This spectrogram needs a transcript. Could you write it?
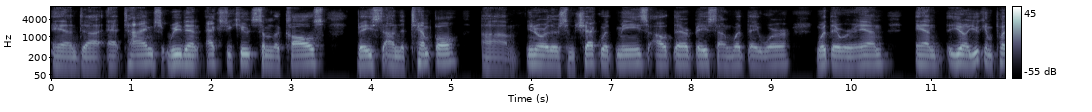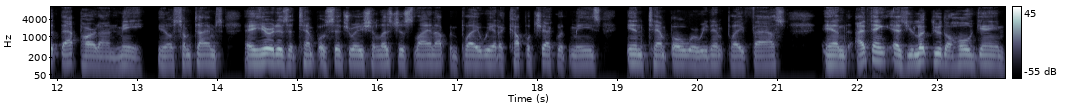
and uh, at times we didn't execute some of the calls based on the tempo. Um, you know, there's some check with me's out there based on what they were, what they were in, and you know, you can put that part on me. You know, sometimes, hey, here it is a tempo situation. Let's just line up and play. We had a couple check with me's in tempo where we didn't play fast. And I think as you look through the whole game,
